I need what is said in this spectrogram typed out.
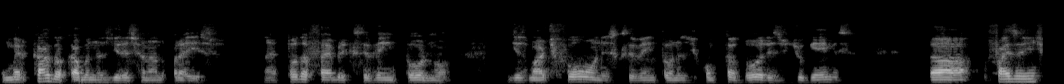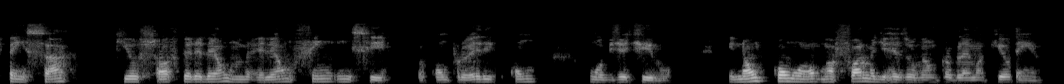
O mercado acaba nos direcionando para isso. Né? Toda a febre que você vê em torno de smartphones, que você vê em torno de computadores, videogames, uh, faz a gente pensar que o software ele é um ele é um fim em si. Eu compro ele com um objetivo e não como uma forma de resolver um problema que eu tenho.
